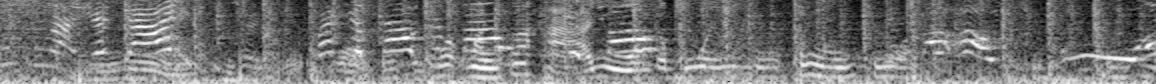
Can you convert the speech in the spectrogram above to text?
พวกมึงอะแยกย้ายไปเดี๋ยวเก้าเดี๋ยวมัเก้านก็หาอยู่กระบวยมึงต้องรู้ตัวเอาเอาโอ้โหเอา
